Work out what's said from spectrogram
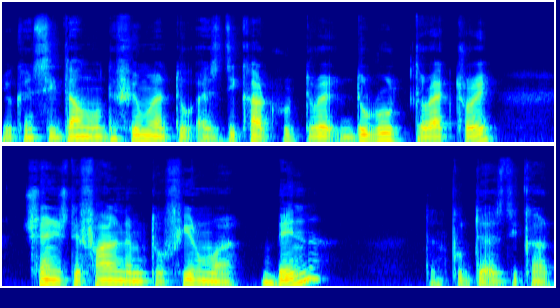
you can see download the firmware to SD card root, root directory change the file name to firmware bin then put the SD card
